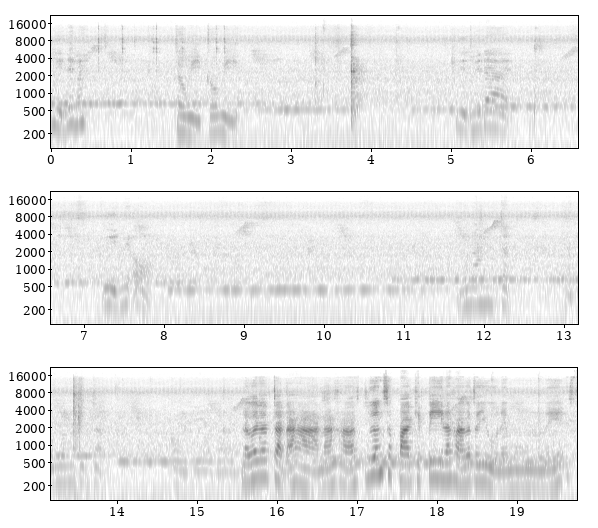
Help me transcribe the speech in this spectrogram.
หวีดได้ไหมจะหวีดก็หวีดหวีดไม่ได้หวีดไม่ออก กำลังจัดเดี๋ยวกำลังจะจัดกล่องพยาบาลแล้วก็จะจัดอาหารนะคะ เรื่องสปาเกตตี้นะคะ ก็จะอยู่ในมุมนี้โซ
